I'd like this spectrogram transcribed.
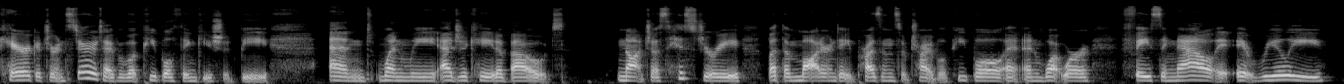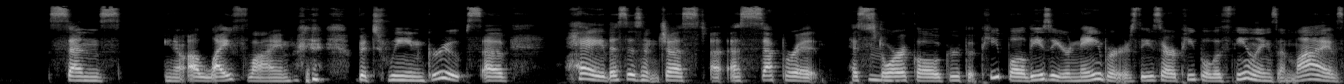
caricature and stereotype of what people think you should be. And when we educate about not just history, but the modern day presence of tribal people and, and what we're facing now, it, it really sends, you know, a lifeline between groups of, hey, this isn't just a, a separate historical mm. group of people. These are your neighbors. These are people with feelings and lives.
